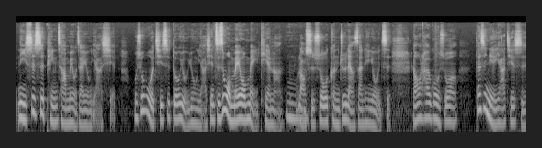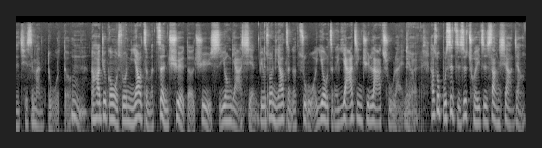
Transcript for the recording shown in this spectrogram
你是不是平常没有在用牙线？”我说：“我其实都有用牙线，只是我没有每天啦。嗯老实说，我可能就两三天用一次。”然后他就跟我说：“但是你的牙结石其实蛮多的，嗯，然后他就跟我说，你要怎么正确的去使用牙线，比如说你要整个左右整个压进去拉出来那样。他说不是只是垂直上下这样，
